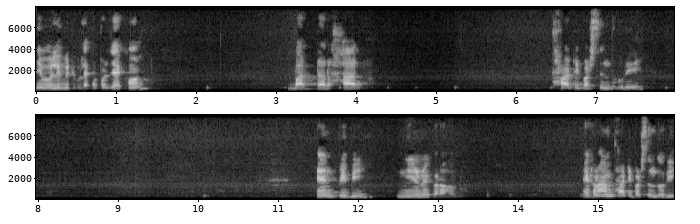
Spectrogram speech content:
এইভাবে লিখব এটুকু লেখার পর যে এখন বাট্টার হার থার্টি পার্সেন্ট ধরে এনপিবি নির্ণয় করা হলো। এখন আমি থার্টি পার্সেন্ট ধরি।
